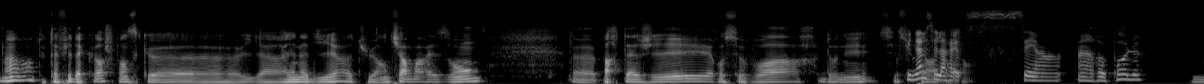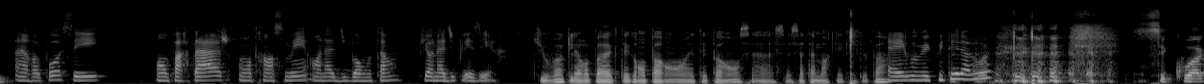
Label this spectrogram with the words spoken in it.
Non, non, tout à fait d'accord. Je pense qu'il n'y a rien à dire. Tu as entièrement raison. Euh, partager, recevoir, donner, c'est Au final, c'est la c'est un, un repas, là. Mm. Un repas, c'est on partage, on transmet, on a du bon temps, puis on a du plaisir. Tu vois que les repas avec tes grands-parents et tes parents, ça ça- ça t'a marqué quelque part? Hey, vous m'écoutez là, ouais? c'est quoi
